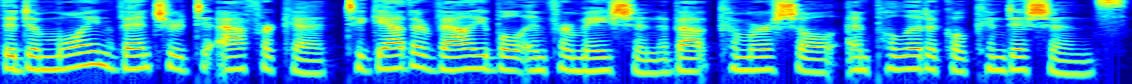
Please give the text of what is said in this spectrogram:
the Des Moines ventured to Africa to gather valuable information about commercial and political conditions.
